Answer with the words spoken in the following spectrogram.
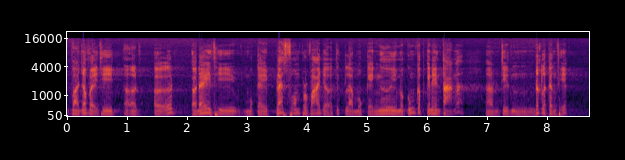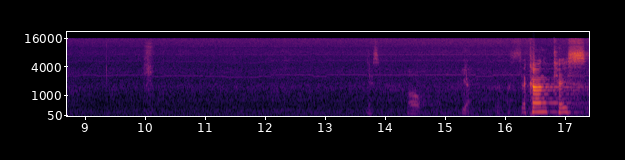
và do vậy thì ở ở ở đây thì một cái platform provider tức là một cái người mà cung cấp cái nền tảng á, à, thì rất là cần thiết Oh, yeah. Second case,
